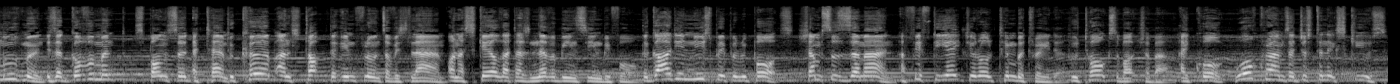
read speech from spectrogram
movement is a government sponsored attempt to curb and stop the influence of Islam on a scale that has never been seen before. The Guardian newspaper reports Shamsul Zaman, a 58 year old timber trader who talks about Shahbag I quote, War crimes are just an excuse,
